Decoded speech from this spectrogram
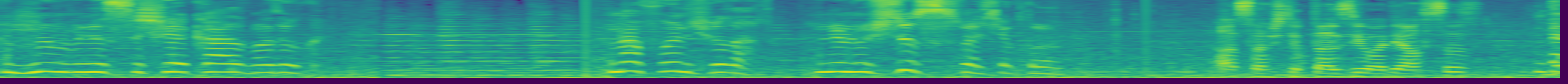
Nu vine să fie cald, mă duc. N-a fost niciodată. Nu, nu știu să faci acolo. Ați așteptat ziua de astăzi? Da!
